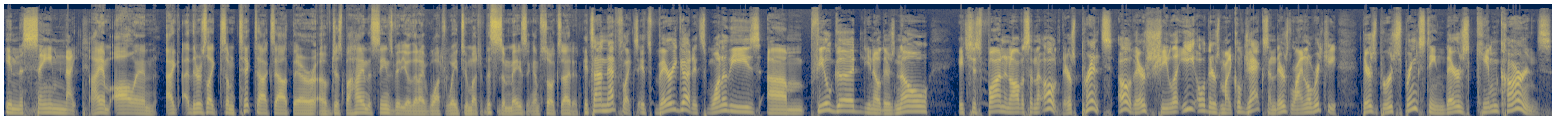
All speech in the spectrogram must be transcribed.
in the same night. I am all in. I, I- there's like some TikToks out there of just behind the scenes video that I've watched way too much of. This is amazing. I'm so excited. It's on Netflix. It's very good. It's one of these um, feel good. You know, there's no. It's just fun, and all of a sudden, oh, there's Prince. Oh, there's Sheila E. Oh, there's Michael Jackson. There's Lionel Richie. There's Bruce Springsteen. There's Kim Carnes.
